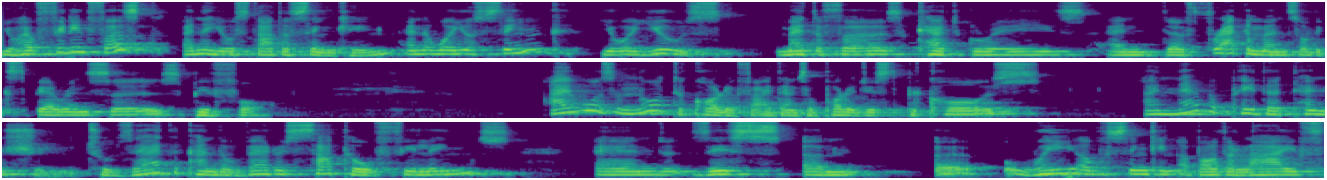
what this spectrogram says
You have feeling first, and then you start thinking. And when you think, you will use metaphors, categories, and uh, fragments of experiences before. I was not a qualified anthropologist because I never paid attention to that kind of very subtle feelings and this um, uh, way of thinking about life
